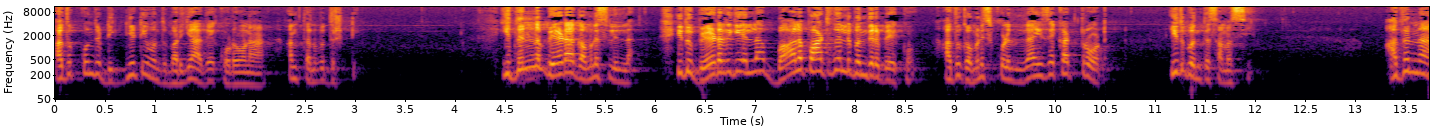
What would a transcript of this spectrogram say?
ಅದಕ್ಕೊಂದು ಡಿಗ್ನಿಟಿ ಒಂದು ಮರ್ಯಾದೆ ಕೊಡೋಣ ಅಂತನ್ನುವ ದೃಷ್ಟಿ. ಇದನ್ನು ಬೇಡ ಗಮನಿಸಲಿಲ್ಲ. ಇದು ಬೇಡರಿಗೆ ಎಲ್ಲ ಬಾಲಪಾಠದಲ್ಲಿ ಬಂದಿರಬೇಕು. ಅದು ಗಮನಿಸಿಕೊಳ್ಳಲಿಲ್ಲ, ಈಸ್ ಎ ಕಟ್ ಥ್ರೋಟ್ ಇದು ಬಂತ ಸಮಸ್ಯೆ. ಅದನ್ನು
